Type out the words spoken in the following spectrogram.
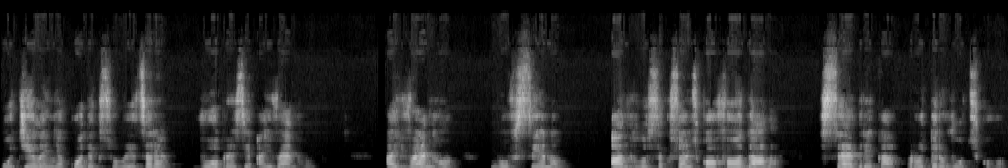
Утілення Кодексу лицаря в образі Айвенго. Айвенго був сином англосаксонського феодала Седріка Ротервудського,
